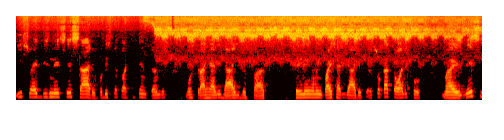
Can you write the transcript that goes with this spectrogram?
Isso é desnecessário, por isso que eu estou aqui tentando mostrar a realidade dos fatos, sem nenhuma imparcialidade. Eu sou católico, mas esse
